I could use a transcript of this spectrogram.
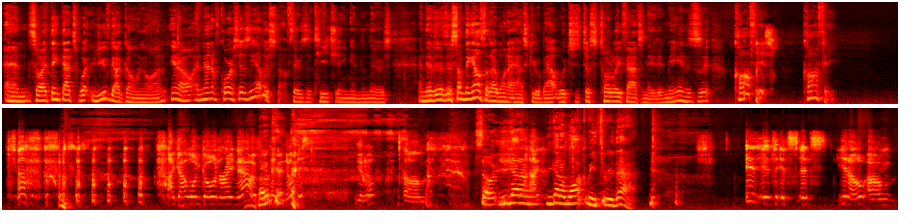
And so I think that's what you've got going on, you know. And then of course there's the other stuff. There's the teaching, and then there's and then there's, there's something else that I want to ask you about, which has just totally fascinated me, and it's uh, coffee. Please. Coffee. I got one going right now. If you Okay. hadn't noticed, you know. Um, So you gotta I- you gotta walk me through that. it, it, it's it's you know um,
